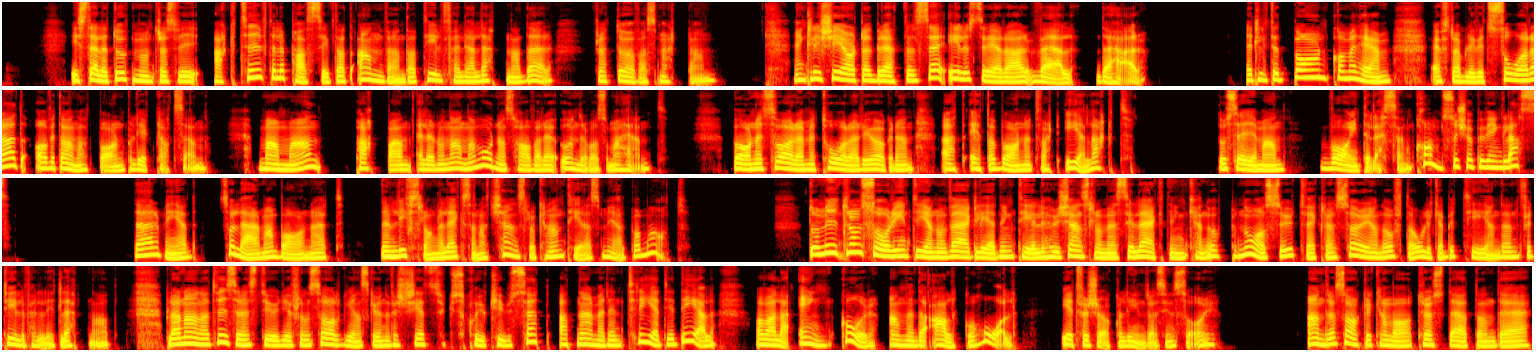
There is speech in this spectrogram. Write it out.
Istället uppmuntras vi aktivt eller passivt att använda tillfälliga lättnader för att döva smärtan. En klichéartad berättelse illustrerar väl det här. Ett litet barn kommer hem efter att ha blivit sårad av ett annat barn på lekplatsen. Mamman, pappan eller någon annan vårdnadshavare undrar vad som har hänt. Barnet svarar med tårar i ögonen att ett av barnet varit elakt. Då säger man, var inte ledsen, kom så köper vi en glass. Därmed så lär man barnet den livslånga läxan att känslor kan hanteras med hjälp av mat. Då myter om sorg inte ger någon vägledning till hur känslomässig läkning kan uppnås utvecklar sörjande ofta olika beteenden för tillfällig lättnad. Bland annat visar en studie från Sahlgrenska universitetssjukhuset att närmare en tredjedel av alla änkor använder alkohol i ett försök att lindra sin sorg. Andra saker kan vara tröstätande,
